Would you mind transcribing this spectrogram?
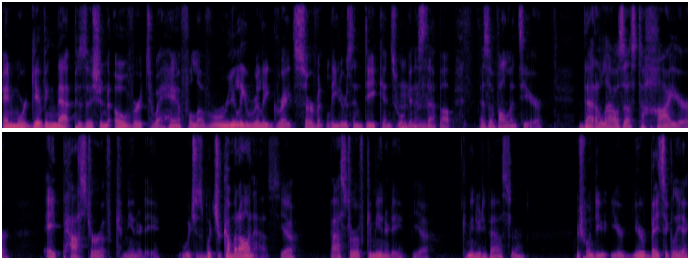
and we're giving that position over to a handful of really, really great servant leaders and deacons who are going to step up as a volunteer. That allows us to hire a pastor of community, which is what you're coming on as. Yeah. Pastor of community. Yeah. Community pastor? Which one do you you're you're basically a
